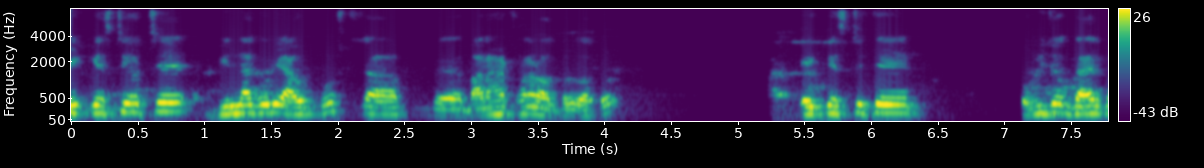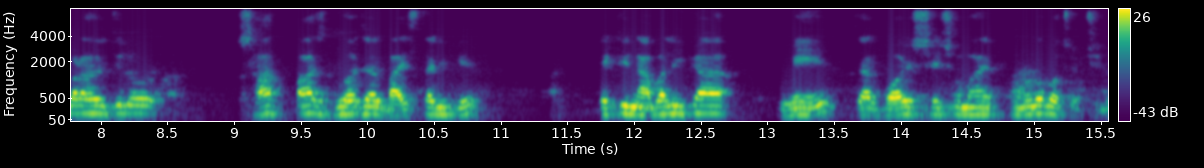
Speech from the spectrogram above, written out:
এই কেসটি হচ্ছে বিন্নাগুড়ি আউটপোস্ট, যা বানাহাট থানার অন্তর্গত। এই কেসটিতে অভিযোগ দায়ের করা হয়েছিল সাত পাঁচ দু তারিখে। একটি নাবালিকা মেয়ে, যার বয়স সেই সময় পনেরো বছর ছিল।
